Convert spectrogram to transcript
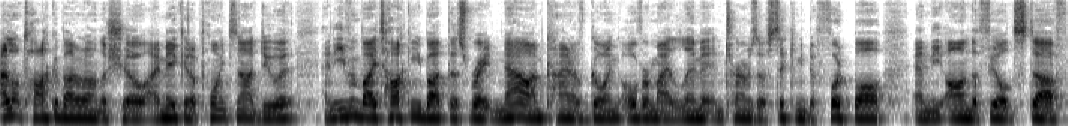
I don't talk about it on the show. I make it a point to not do it. And even by talking about this right now, I'm kind of going over my limit in terms of sticking to football and the on the field stuff.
